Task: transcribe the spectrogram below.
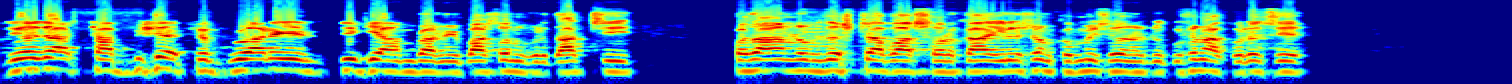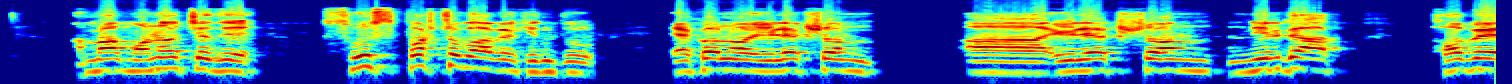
দুই হাজার ছাব্বিশের ফেব্রুয়ারির দিকে আমরা নির্বাচন করে যাচ্ছি। প্রধান উপদেষ্টা বা সরকার ইলেকশন কমিশন এটি ঘোষণা করেছে। আমরা মনে হচ্ছে যে সুস্পষ্টভাবে কিন্তু এখনও ইলেকশন ইলেকশন নির্ঘাত হবে।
